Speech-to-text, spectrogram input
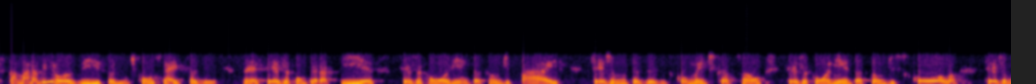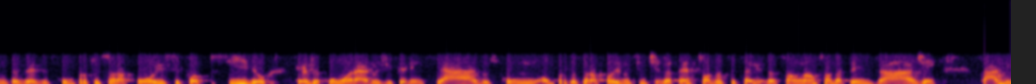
está maravilhoso e isso a gente consegue fazer, né? Seja com terapia, seja com orientação de pais, seja muitas vezes com medicação, seja com orientação de escola, seja muitas vezes com professor apoio, se for possível, seja com horários diferenciados, com um professor apoio no sentido até só da socialização, não só da aprendizagem, sabe?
